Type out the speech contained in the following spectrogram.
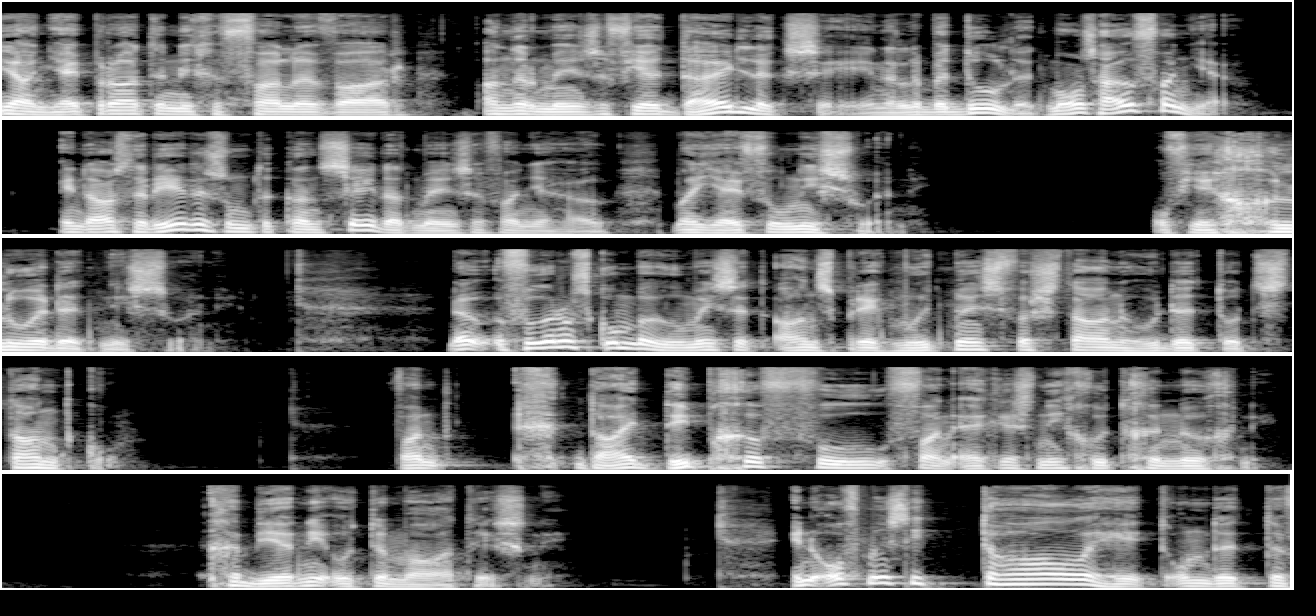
Ja, en jy praat in die gevalle waar ander mense vir jou duidelik sê en hulle bedoel dit, maar ons hou van jou. En daar's redes om te kan sê dat mense van jou hou, maar jy voel nie so nie. Of jy glo dit nie so nie. Nou, voor ons kom by hoe mense dit aanspreek, moet mens verstaan hoe dit tot stand kom. Want daai diep gevoel van ek is nie goed genoeg nie, gebeur nie outomaties nie. En of mens die taal het om dit te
